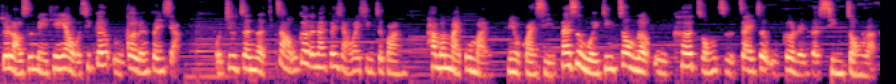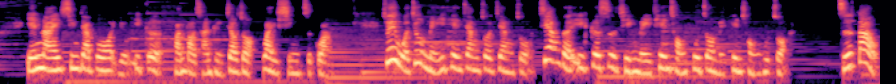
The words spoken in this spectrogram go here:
所以老师每天要我去跟五个人分享，我就真的找五个人来分享外星之光。他们买不买没有关系，但是我已经种了五颗种子在这五个人的心中了。原来新加坡有一个环保产品叫做外星之光，所以我就每一天这样做，这样做，这样的一个事情，每天重复做，每天重复做，直到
